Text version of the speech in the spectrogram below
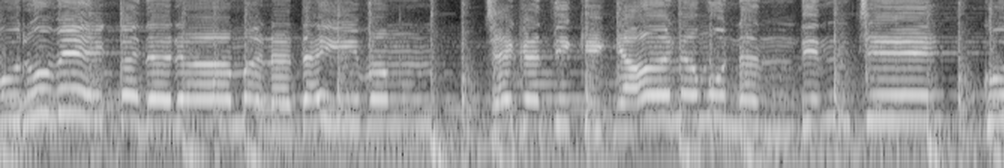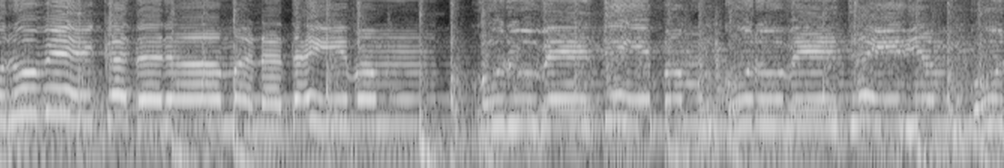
గురువే కదరా మన దైవం. జగతికి జ్ఞానము నందించే గురువే కదరా మన దైవం. గురువే దీపం గురువే ధైర్యం గురు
